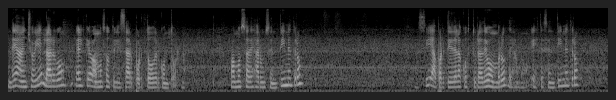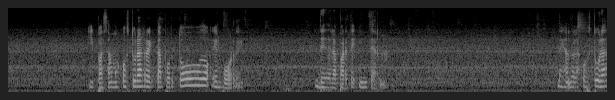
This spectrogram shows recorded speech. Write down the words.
de ancho y el largo el que vamos a utilizar por todo el contorno. Vamos a dejar un centímetro. Así a partir de la costura de hombros dejamos este centímetro. Y pasamos costura recta por todo el borde desde la parte interna. Dejando las costuras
